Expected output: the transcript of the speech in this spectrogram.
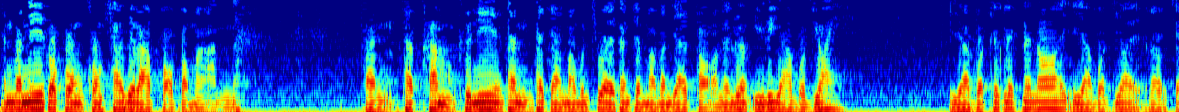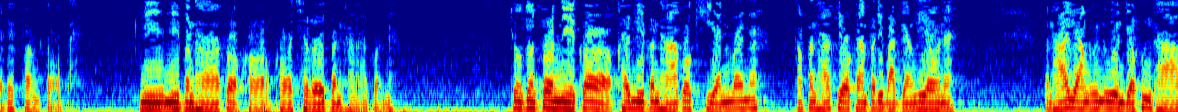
งั้นวันนี้ก็คงคงใช้เวลาพอประมาณนะท่านถักค่ำคืนนี้ท่านพระอาจารย์มาบุญช่วย ท่านจะมาบรรยายต่อในเรื่องอิริยาบถย่อยอิริยาบถเล็กๆน้อยๆอิริยาบถย่อย เราจะได้ฟังต่อไป มีมีปัญหาก็ขอขอเฉลยปัญหาก่อนนะช่วงต้นๆนี่ก็ใครมีปัญหาก็เขียนไว้นะเอาปัญหาเกี่ยวกับการปฏิบัติอย่างเดียวนะปัญหาอย่างอื่นๆอย่าเพิ่งถาม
